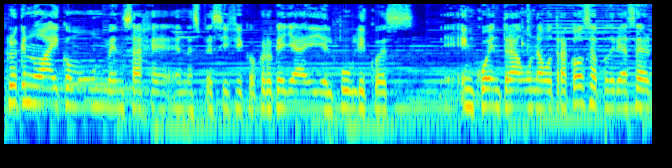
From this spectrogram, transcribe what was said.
creo que no hay como un mensaje en específico, creo que ya ahí el público es, encuentra una u otra cosa, podría ser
